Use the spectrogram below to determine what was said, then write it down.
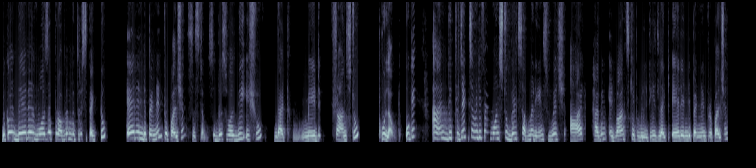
Because there was a problem with respect to air independent propulsion system. So this was the issue that made France to pull out. Okay. And the Project 75 wants to build submarines which are having advanced capabilities like air independent propulsion.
